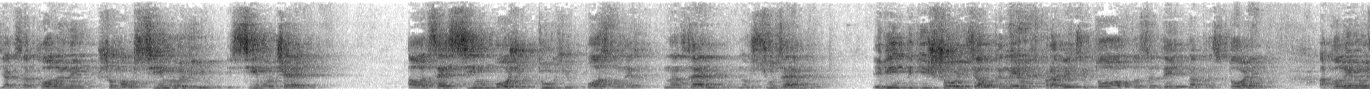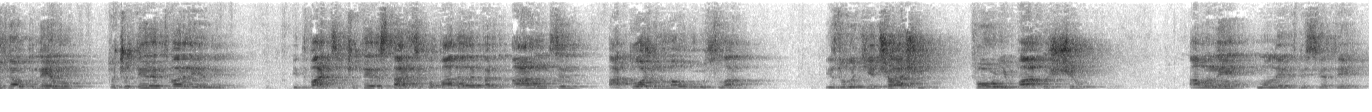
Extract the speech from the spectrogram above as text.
як заколений, що мав сім рогів і сім очей. А оце сім Божих духів, посланих на землю, на всю землю. І він підійшов і взяв книгу з правиці того, хто сидить на престолі. А коли він узняв книгу, то чотири тварини і 24 старці попадали перед агнцем, а кожен мав гусла і золоті чаші, повні пахощів, а вони молитви святих.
